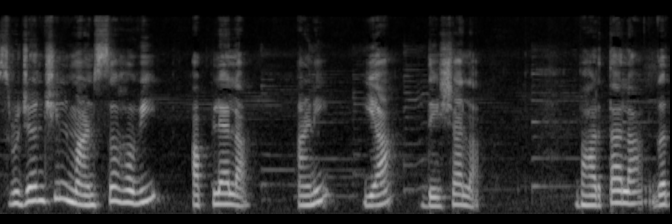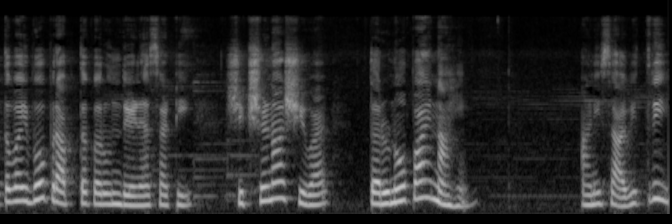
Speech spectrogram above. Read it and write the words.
सृजनशील माणसं हवी आपल्याला आणि या देशाला. भारताला गतवैभव प्राप्त करून देण्यासाठी शिक्षणाशिवाय तरुणोपाय नाही. आणि सावित्री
